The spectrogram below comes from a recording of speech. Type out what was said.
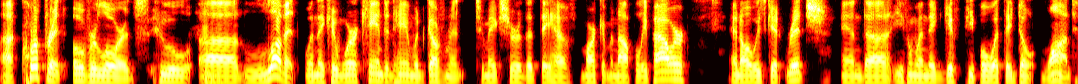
uh, corporate overlords who uh, love it when they can work hand in hand with government to make sure that they have market monopoly power and always get rich. And uh, even when they give people what they don't want,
